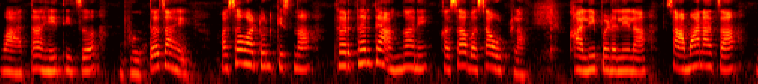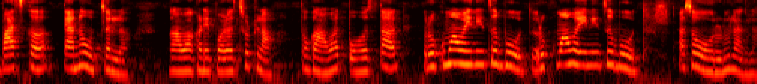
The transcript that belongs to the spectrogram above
व आता हे तिचं भूतच आहे. असं वाटून किसना थरथर त्या अंगाने कसाबसा उठला. खाली पडलेला सामानाचा बाचकं त्यानं उचललं. गावाकडे पळत सुटला. तो गावात पोहोचतात रुक्मावहिनीचं भूत रुक्मावहिनीचं भूत असं ओरडू लागला.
